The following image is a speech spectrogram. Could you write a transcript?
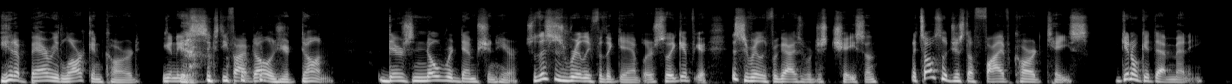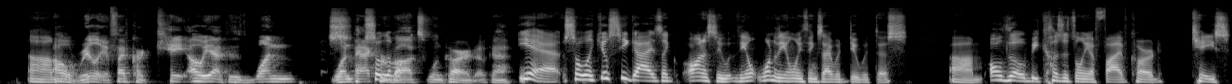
You hit a Barry Larkin card, you're going to get sixty five dollars. you're done. There's no redemption here. So this is really for the gamblers. So they give you this is really for guys who are just chasing. It's also just a five card case. You don't get that many. Um, oh, really? A five card K? Oh, yeah, because it's one one pack So per the- box, one card. Okay. Yeah, so like you'll see guys like honestly, the one of the only things I would do with this, um, although because it's only a five card case,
